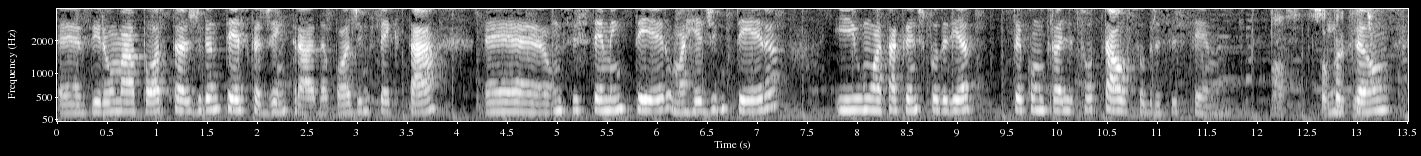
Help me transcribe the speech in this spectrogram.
É, virou uma porta gigantesca de entrada, pode infectar é, um sistema inteiro, uma rede inteira, e um atacante poderia ter controle total sobre o sistema. Nossa, super então, crítico.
